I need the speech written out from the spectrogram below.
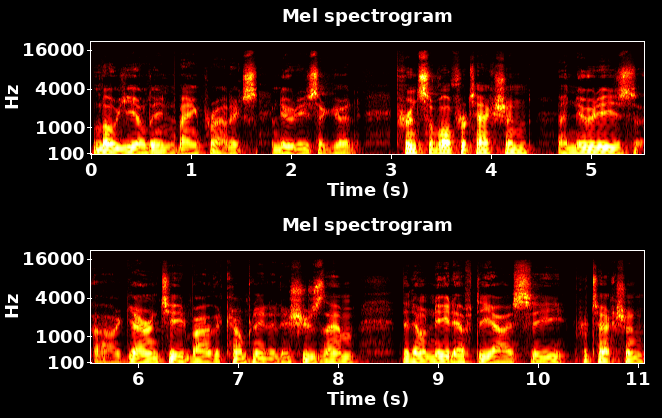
low yielding bank products, annuities are good. Principal protection, annuities are guaranteed by the company that issues them. They don't need FDIC protection.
